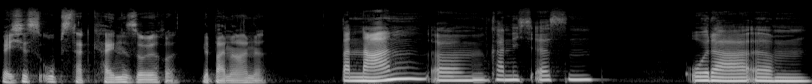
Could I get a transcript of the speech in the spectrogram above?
Welches Obst hat keine Säure? Eine Banane. Bananen ähm, kann ich essen oder ähm,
